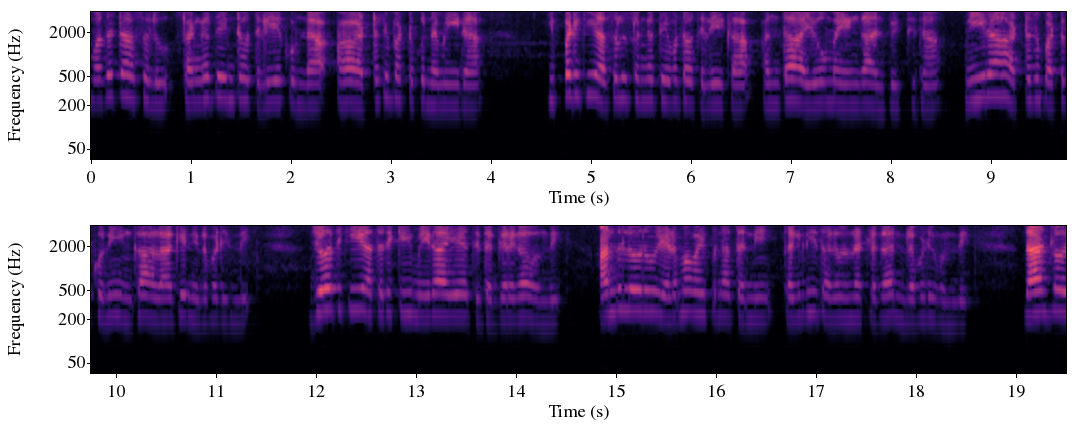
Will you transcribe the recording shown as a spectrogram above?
మొదట అసలు సంగతేంటో తెలియకుండా ఆ అట్టని పట్టుకున్న మీరా ఇప్పటికీ అసలు సంగతి ఏమిటో తెలియక అంతా అయోమయంగా అనిపించిన మీరా అట్టను పట్టుకుని ఇంకా అలాగే నిలబడింది. జ్యోతికి అతడికి మీరాయే అతి దగ్గరగా ఉంది. అందులోనూ ఎడమ వైపున అతన్ని తగిలి తగిలినట్లుగా నిలబడి ఉంది. దాంట్లో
